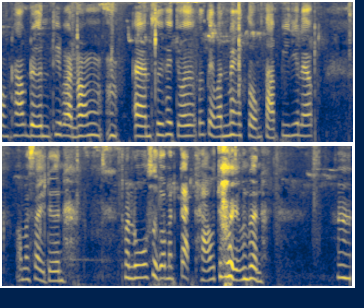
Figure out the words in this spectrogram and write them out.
รองเท้าเดินที่ว่าน้อง แอนซื้อให้จอยตั้งแต่วันแม่สองสามปีที่แล้ว เอามาใส่เดิน มันรู้สึกว่ามันกัดเท้าจอยเพื่อนๆอืม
